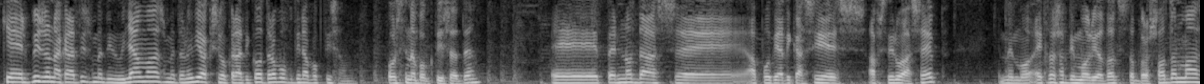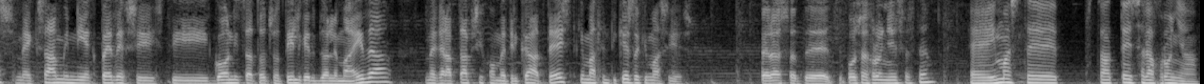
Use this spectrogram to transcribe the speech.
Και ελπίζω να κρατήσουμε τη δουλειά μας με τον ίδιο αξιοκρατικό τρόπο που την αποκτήσαμε. Πώς την αποκτήσατε, Ε, Περνώντας από διαδικασίες αυστηρού ΑΣΕΠ, εκτός από τη μοριοδότηση των προσόντων μας, με εξάμεινη εκπαίδευση στην Κόνιτσα, το Τσοτήλ και την Πτολεμαίδα, με γραπτά ψυχομετρικά τεστ και μαθητικέ δοκιμασίες. Περάσατε έτσι. Πόσα χρόνια είσαστε, Ε, είμαστε στα τέσσερα χρόνια.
